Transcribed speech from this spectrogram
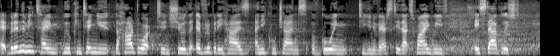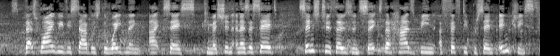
Uh, but in the meantime, we'll continue the hard work to ensure that everybody has an equal chance of going to university. That's why we've established That's why we've established the Widening Access Commission. And as I said, since 2006, there has been a 50% increase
